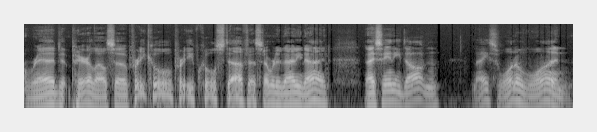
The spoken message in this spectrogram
Red parallel. So pretty cool, pretty cool stuff. That's number to 99. Nice Andy Dalton. Nice one of one.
